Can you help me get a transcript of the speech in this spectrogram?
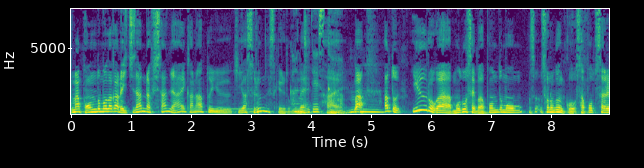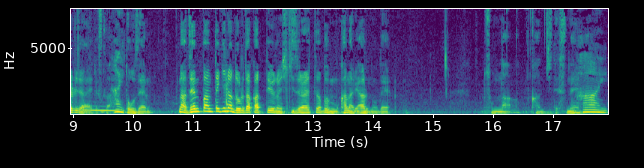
まあ、ポンドもだから一段落したんじゃないかなという気がするんですけれどもね、はい。まあ、あとユーロが戻せばポンドもその分こうサポートされるじゃないですか、はい、当然、まあ、全般的なドル高っていうのに引きずられた部分もかなりあるのでそんな感じですね。はい、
